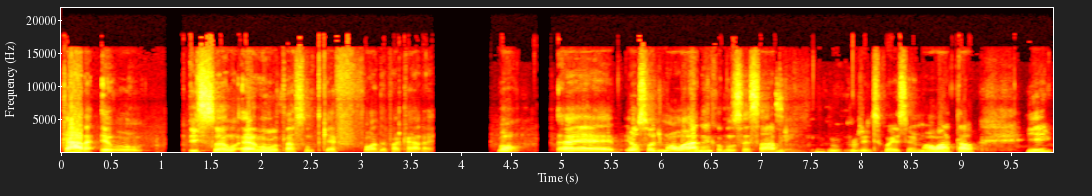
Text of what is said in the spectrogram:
Cara, eu. Isso é, é um outro assunto que é foda pra caralho. Bom, é, eu sou de Mauá, né? Como você sabe. Sim. A gente se conheceu em Mauá e tal. E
